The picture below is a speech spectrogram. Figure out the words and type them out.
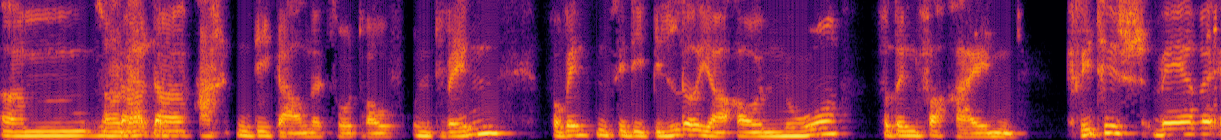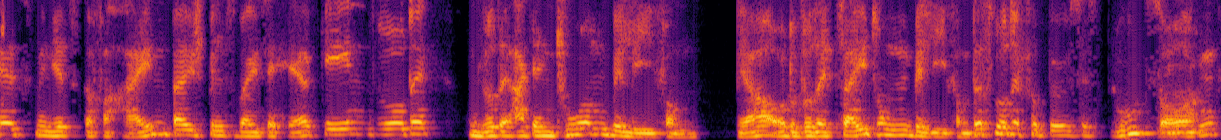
Ähm, da, da achten die gar nicht so drauf. Und wenn, verwenden sie die Bilder ja auch nur für den Verein. Kritisch wäre es, wenn jetzt der Verein beispielsweise hergehen würde und würde Agenturen beliefern. Ja, oder würde Zeitungen beliefern. Das würde für böses Blut sorgen, ja.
